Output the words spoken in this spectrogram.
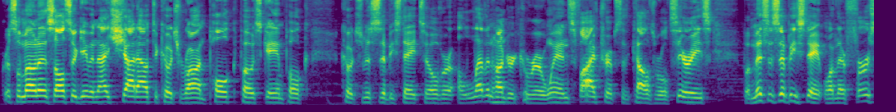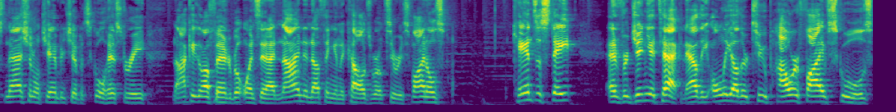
Chris Lemonis also gave a nice shout out to Coach Ron Polk post game. Polk coached Mississippi State to over 1,100 career wins, five trips to the College World Series. But Mississippi State won their first national championship in school history, knocking off Vanderbilt Wednesday night 9 to nothing in the College World Series finals. Kansas State and Virginia Tech, now the only other two Power 5 schools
